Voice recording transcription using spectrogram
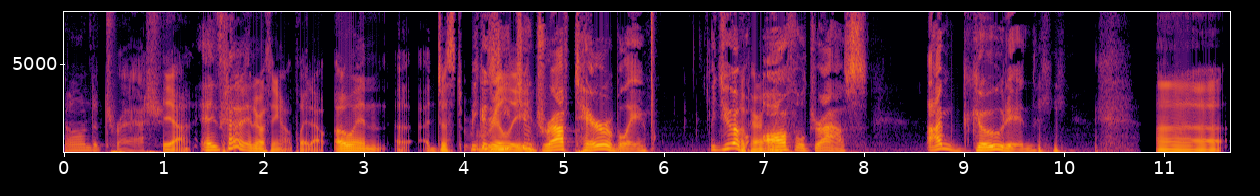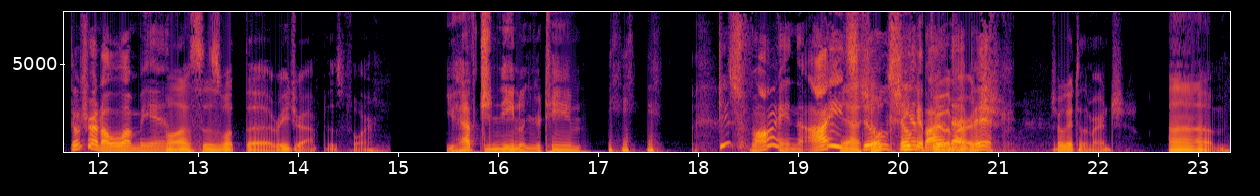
gone to trash? Yeah, it's kind of interesting how it played out. Owen uh, just Because really you two draft terribly. You have Apparently. awful drafts. I'm goaded. uh Don't try to lump me in. well, this is what the redraft is for. You have Jeanine on your team. She's fine. I Yeah, still she'll- she'll stand get by through the that merge. pick. She'll get to the merge. Um,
